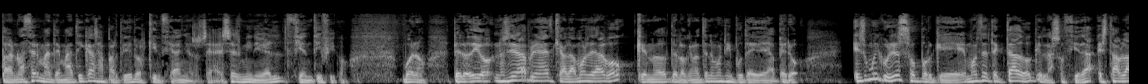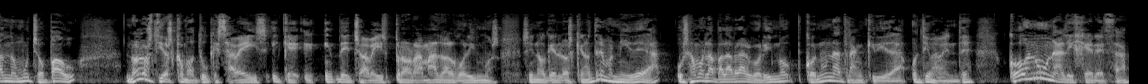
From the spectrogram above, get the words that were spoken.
para no hacer matemáticas a partir de los 15 años. O sea, ese es mi nivel científico. Bueno, pero digo, no sería la primera vez que hablamos de algo que no, de lo que no tenemos ni puta idea, pero es muy curioso porque hemos detectado que la sociedad está hablando mucho, Pau, no los tíos como tú que sabéis y que de hecho habéis programado algoritmos, sino que los que no tenemos ni idea usamos la palabra algoritmo con una tranquilidad últimamente, con una ligereza,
